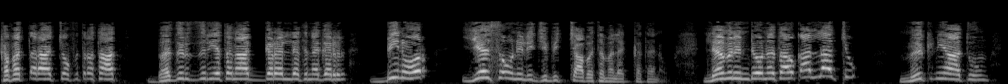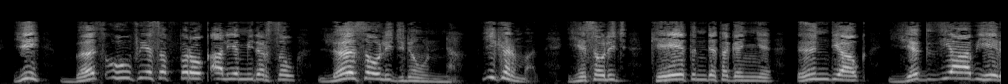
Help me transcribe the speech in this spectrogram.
ከፈጠራቸው ፍጥረታት በዝርዝር የተናገረለት ነገር ቢኖር የሰውን ልጅ ብቻ በተመለከተ ነው። ለምን እንደሆነ ታውቃላችሁ? ምክንያቱም ይህ በጽሑፍ የሰፈረው ቃል የሚደርሰው ለሰው ልጅ ነውና ይገርማል። የሰው ልጅ ከየት እንደተገኘ እንዲያውቅ የእግዚአብሔር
